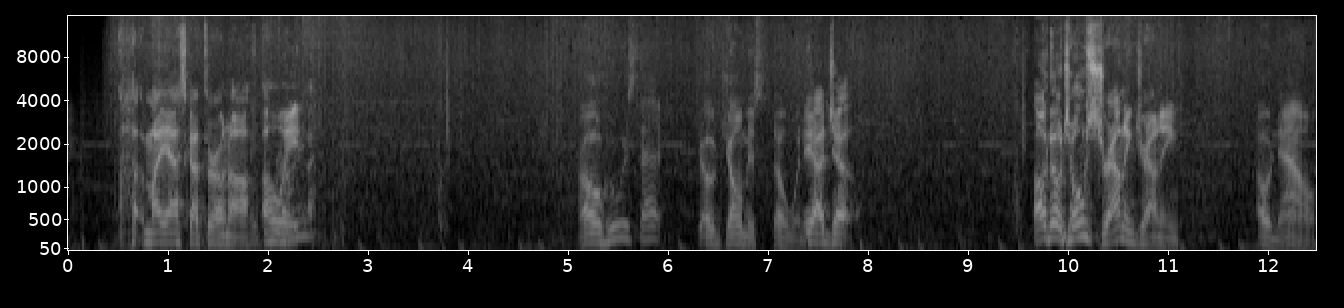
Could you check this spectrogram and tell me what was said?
My ass got thrown off. Wait, Oh, wait. Oh, who is that? Oh, Jome is so winning. Yeah, Jo. Oh, no, Jome's drowning, drowning. Oh, now.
